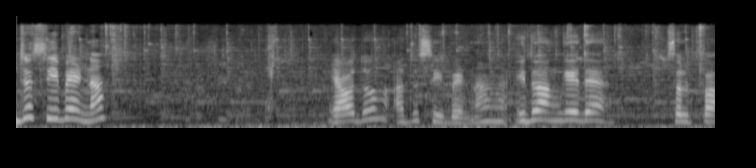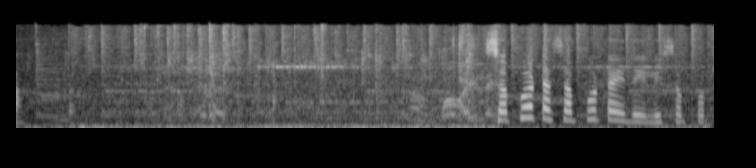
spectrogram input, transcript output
ಇದು ಸೀಬೆಹಣ್ಣ? ಯಾವುದು? ಅದು ಸೀಬೆಹಣ್ಣ? ಇದು ಹಂಗೆ ಇದೆ ಸ್ವಲ್ಪ. ಸಪೋಟ ಸಪೋಟ ಇದೆ ಇಲ್ಲಿ ಸಪೋಟ.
